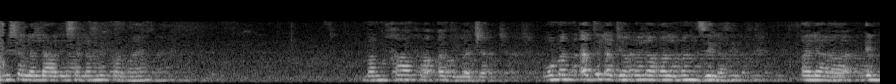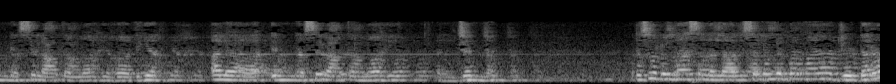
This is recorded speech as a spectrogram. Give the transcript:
نبی صلی اللہ علیہ وسلم نے فرمایا من خاف ادلج ومن ادلج بلغ المنزل. الا ان سلعة الله غالية. الا ان سلعة الله الجنة. رسول اللہ صلی اللہ علیہ وسلم نے فرمایا، جو ڈرا،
